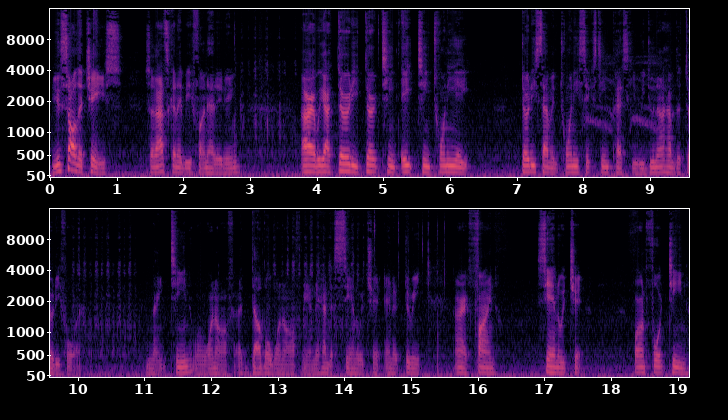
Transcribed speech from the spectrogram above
you saw the chase, so that's going to be fun editing. All right, we got 30, 13, 18, 28, 37, 20, 16 pesky. We do not have the 34. 19 or one off, a double one off, man. They had to sandwich it and a three. All right, fine sandwich it. On 14.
